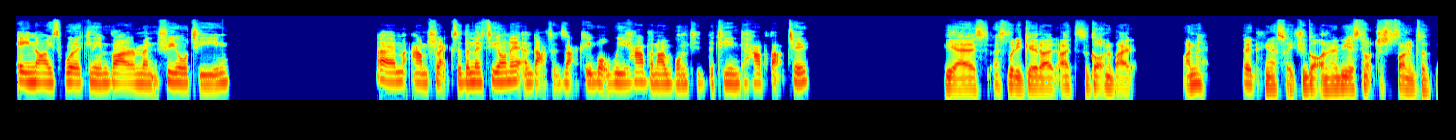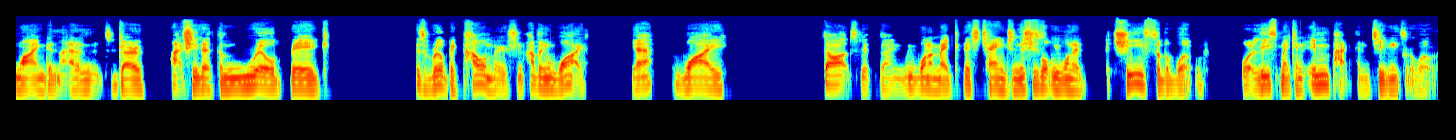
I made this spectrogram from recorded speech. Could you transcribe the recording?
a nice working environment for your team um, and flexibility on it. And that's exactly what we have. And I wanted the team to have that too. Yeah, it's, it's really good. I, would forgotten about. I don't think necessarily forgotten. Maybe it's not just front of mind in that element to go, actually, there's a real big, there's a real big power move from having a why. Yeah. Why starts with going, we want to make this change and this is what we want to achieve for the world, or at least make an impact in achieving for the world.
